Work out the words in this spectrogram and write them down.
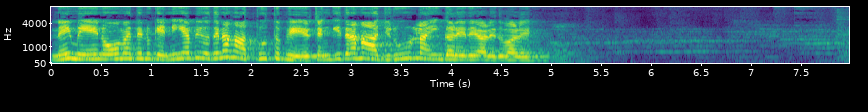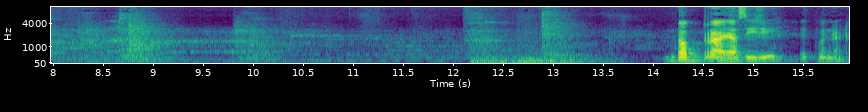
ਨਹੀਂ ਮੇਨ ਉਹ ਮੈਂ ਤੈਨੂੰ ਕਹਿੰਨੀ ਆ ਵੀ ਉਹਦੇ ਨਾਲ ਹੱਥ ਹੁੱਥ ਫੇਰ ਚੰਗੀ ਤਰ੍ਹਾਂ ਹਾਂ, ਜ਼ਰੂਰ ਲਾਈ ਗਲੇ ਦੇ ਆਲੇ ਦੁਆਲੇ। ਡਾਕਟਰ ਆਇਆ ਸੀ ਜੀ, ਇੱਕ ਮਿੰਟ।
